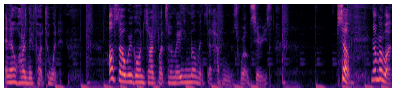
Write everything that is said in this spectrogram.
and how hard they fought to win it. Also, we're going to talk about some amazing moments that happened in this World Series. So, number one,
